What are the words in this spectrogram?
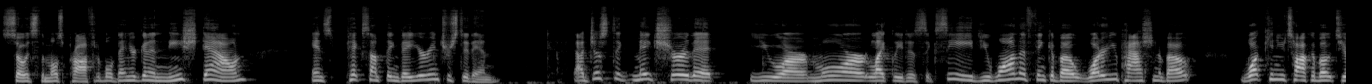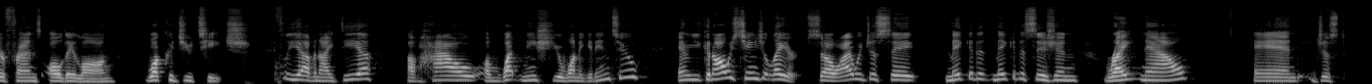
So it's the most profitable. Then you're going to niche down and pick something that you're interested in. Now, just to make sure that you are more likely to succeed, you want to think about what are you passionate about? What can you talk about to your friends all day long? What could you teach? Hopefully, you have an idea of how um, what niche you want to get into and you can always change it later so i would just say make it a, make a decision right now and just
